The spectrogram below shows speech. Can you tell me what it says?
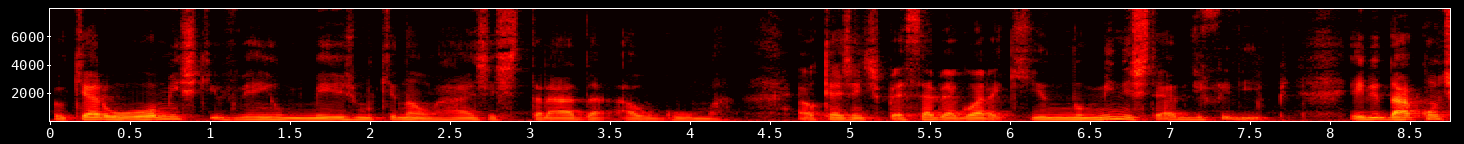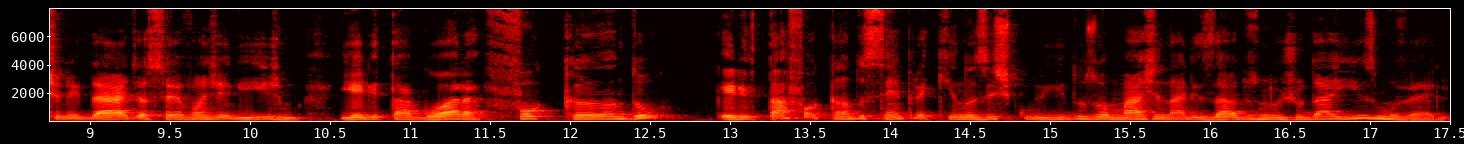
Eu quero homens que venham mesmo que não haja estrada alguma. É o que a gente percebe agora aqui no ministério de Filipe. Ele dá continuidade ao seu evangelismo e ele está agora focando, ele está focando sempre aqui nos excluídos ou marginalizados no judaísmo, velho.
